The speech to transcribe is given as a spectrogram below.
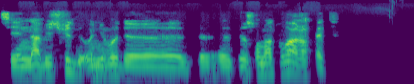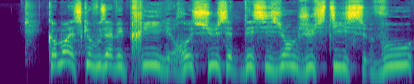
c'est une habitude au niveau de, de, de son entourage en fait. Comment est-ce que vous avez pris, reçu cette décision de justice Vous,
